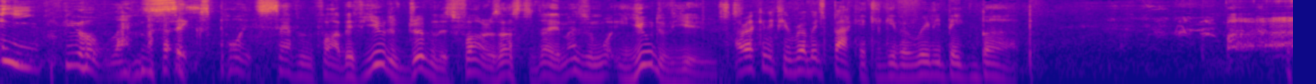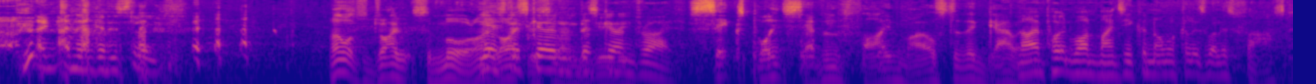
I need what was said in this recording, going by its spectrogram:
eat fuel, Lambert. 6.75. If you'd have driven as far as us today, imagine what you'd have used. I reckon if you rub its back, it'll give a really big burp. and, and then go to sleep. I want to drive it some more. I yes, like let's go. Let's go and drive. 6.75 miles to the gallon. Nine point one. Mine's economical as well as fast.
